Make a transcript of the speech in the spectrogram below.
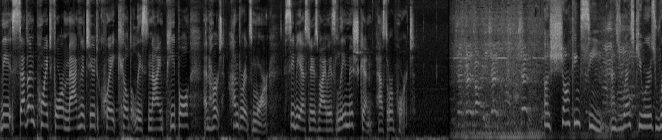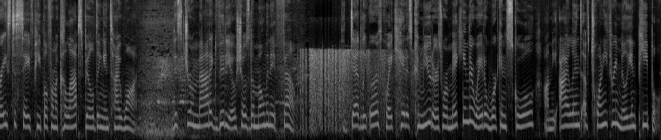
The 7.4 magnitude quake killed at least nine people and hurt hundreds more. CBS News Miami's Lee Mishkin has the report. A shocking scene as rescuers race to save people from a collapsed building in Taiwan. This dramatic video shows the moment it fell. Deadly earthquake hit as commuters were making their way to work and school on the island of 23 million people.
